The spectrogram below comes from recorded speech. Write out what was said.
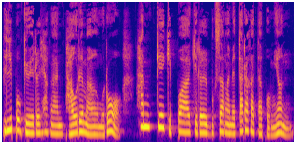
빌립보 교회를 향한 바울의 마음으로 함께 기뻐하기를 묵상하며 따라가다 보면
